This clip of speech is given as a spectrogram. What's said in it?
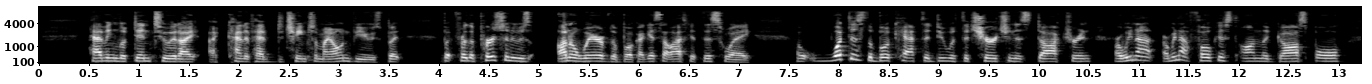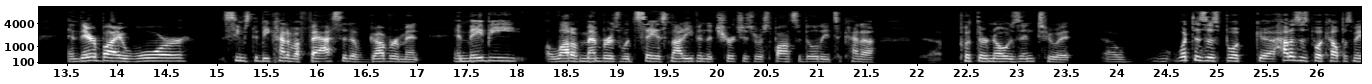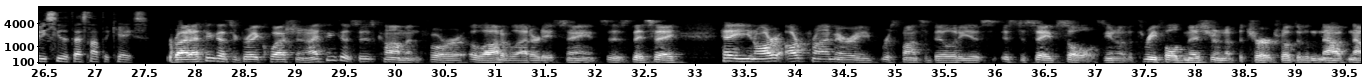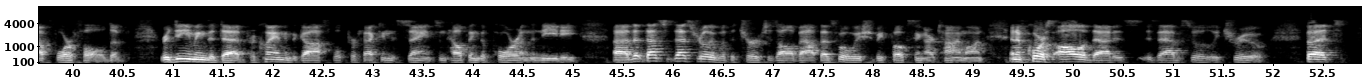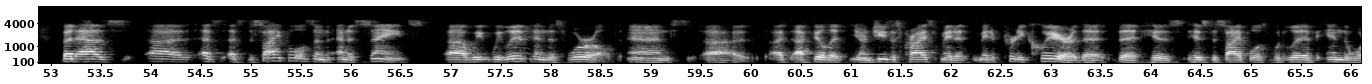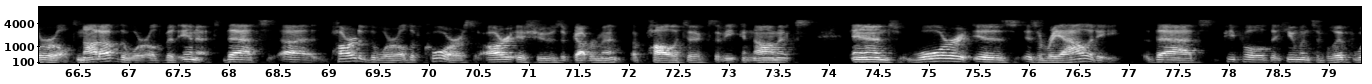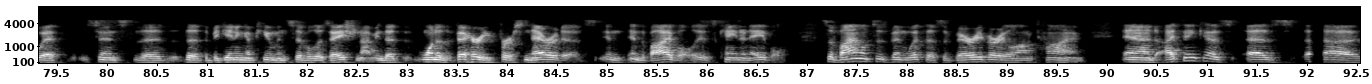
having looked into it, I, I kind of had to change some of my own views, but, but for the person who's unaware of the book, I guess I'll ask it this way. Uh, what does the book have to do with the church and its doctrine? Are we not, are we not focused on the gospel and thereby war seems to be kind of a facet of government and maybe a lot of members would say it's not even the church's responsibility to kind of uh, put their nose into it. Uh, what does this book, uh, how does this book help us maybe see that that's not the case? Right. I think that's a great question. And I think this is common for a lot of Latter-day Saints is they say, hey, you know, our, our primary responsibility is, is to save souls. You know, the threefold mission of the church, well, now, now fourfold of redeeming the dead, proclaiming the gospel, perfecting the saints, and helping the poor and the needy. Uh, that, that's, that's really what the church is all about. That's what we should be focusing our time on. And of course, all of that is, is absolutely true. But, but as uh, as as disciples and, and as saints, uh, we we live in this world, and uh, I, I feel that you know Jesus Christ made it made it pretty clear that that his his disciples would live in the world, not of the world, but in it. That uh, part of the world, of course, are issues of government, of politics, of economics, and war is is a reality that people that humans have lived with since the, the, the beginning of human civilization. I mean, that one of the very first narratives in, in the Bible is Cain and Abel. So violence has been with us a very, very long time. And I think as, as, uh,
